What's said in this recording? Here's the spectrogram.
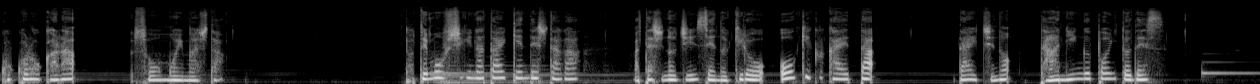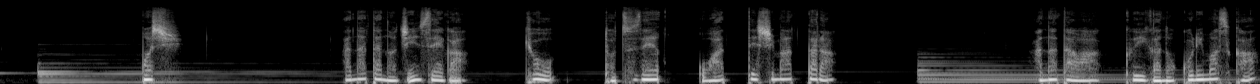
心からそう思いました。とても不思議な体験でしたが、私の人生の岐路を大きく変えた第一のターニングポイントです。もし、あなたの人生が今日突然終わってしまったら、あなたは悔いが残りますか？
